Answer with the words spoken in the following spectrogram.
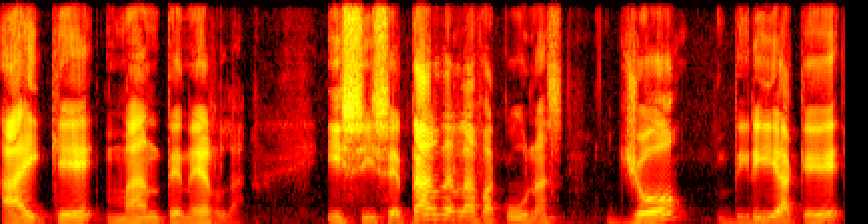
hay que mantenerla. Y si se tardan las vacunas, yo diría que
